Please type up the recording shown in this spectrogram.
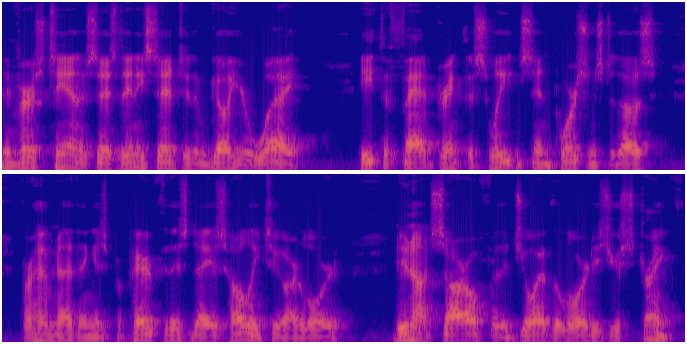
In verse 10, it says, Then he said to them, Go your way, eat the fat, drink the sweet, and send portions to those for whom nothing is prepared, for this day is holy to our Lord. Do not sorrow, for the joy of the Lord is your strength.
